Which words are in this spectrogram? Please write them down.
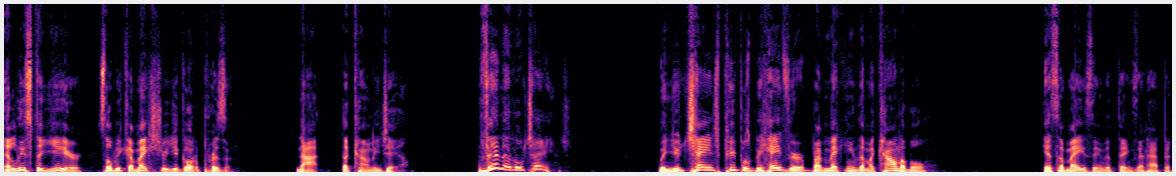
at least a year, so we can make sure you go to prison, not the county jail. Then it'll change. When you change people's behavior by making them accountable, it's amazing the things that happen.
